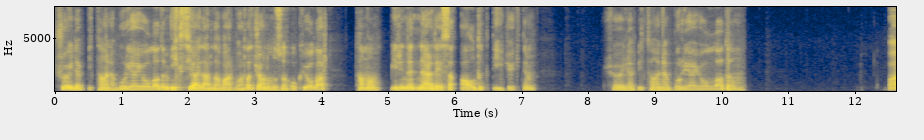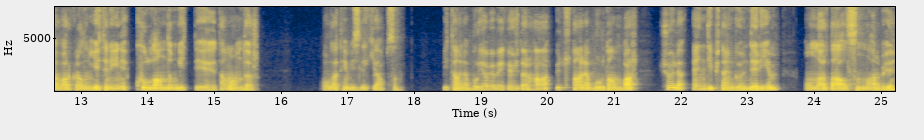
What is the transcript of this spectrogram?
Şöyle bir tane buraya yolladım. X yaylar da var bu arada. Canımızı okuyorlar. Tamam birini neredeyse aldık diyecektim. Şöyle bir tane buraya yolladım. Barbar Kral'ın yeteneğini kullandım gitti. Tamamdır. Orada temizlik yapsın. Bir tane buraya bebek ejderha. Üç tane buradan var. Şöyle en dipten göndereyim. Onlar dağılsınlar bir.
